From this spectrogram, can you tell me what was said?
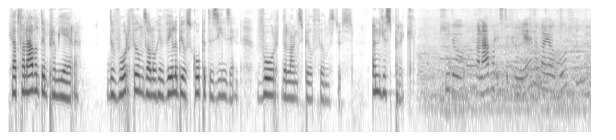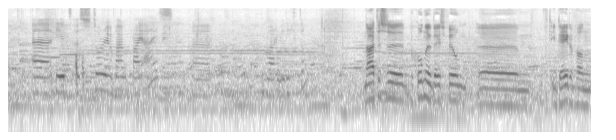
gaat vanavond in première. De voorfilm zal nog in vele bioscopen te zien zijn, voor de langspeelfilms dus. Een gesprek. Guido, vanavond is de première van jouw voorfilm. Uh, die heet A Story About My Eyes. Uh, waarom die titel? Nou, het is uh, begonnen, deze film, of het idee ervan,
